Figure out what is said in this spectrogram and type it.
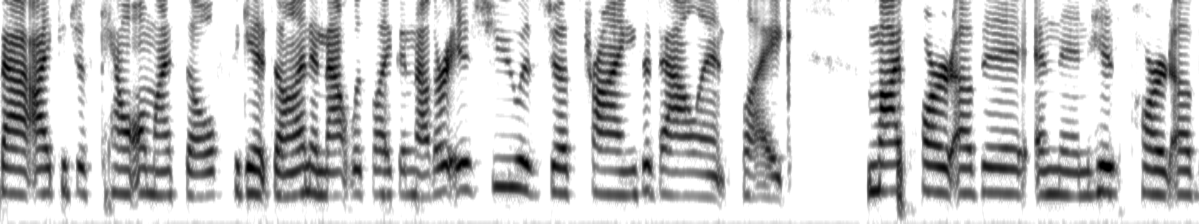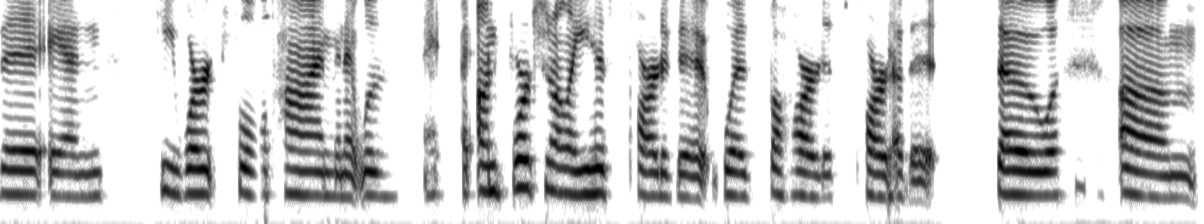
that I could just count on myself to get done. And that was like another issue is just trying to balance like my part of it and then his part of it. And he worked full time. And it was, unfortunately, his part of it was the hardest part of it. So, um,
